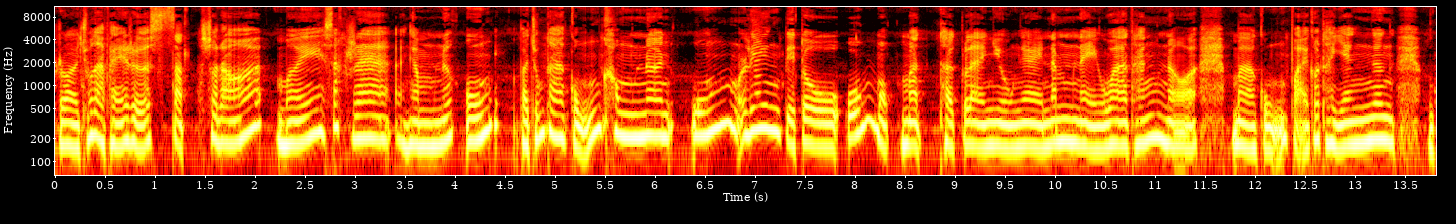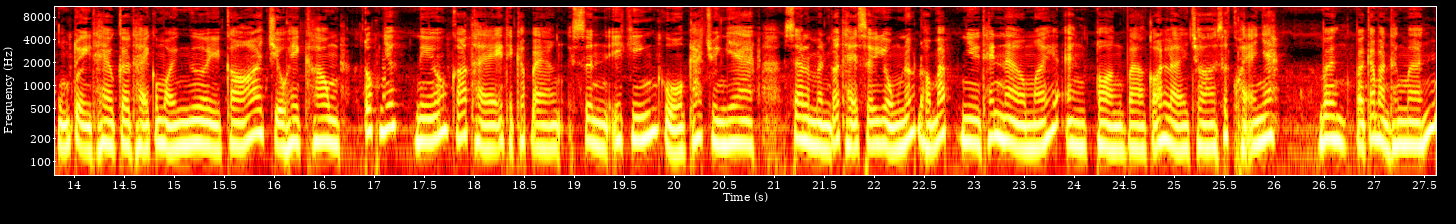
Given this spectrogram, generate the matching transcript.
Rồi chúng ta phải rửa sạch, sau đó mới sắc ra, ngâm nước uống và chúng ta cũng không nên uống liên tì tù, uống một mạch thật là nhiều ngày năm này qua tháng nọ mà cũng phải có thời gian ngưng. Cũng tùy theo cơ thể của mọi người có chịu hay không. Tốt nhất nếu có thể thì các bạn xin ý kiến của các chuyên gia sao là mình có thể sử dụng nước đậu bắp như thế nào mới an toàn và có lợi cho sức khỏe nhé. Vâng, và các bạn thân mến,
